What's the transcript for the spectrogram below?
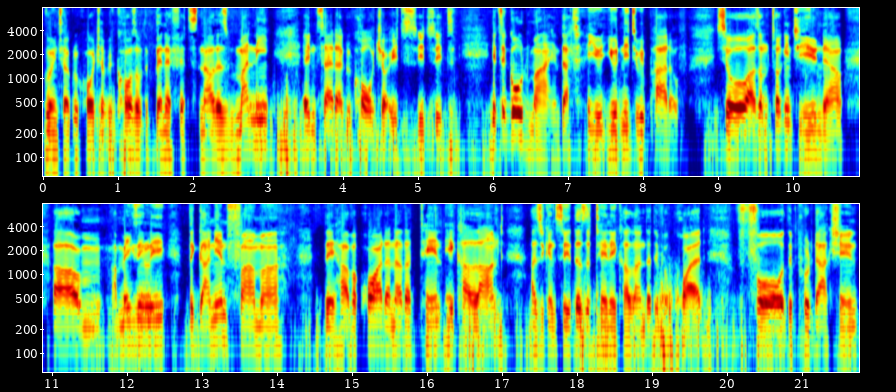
go into agriculture because of the benefits. Now there's money inside agriculture. It's it's it's it's a gold mine that you you need to be part of. So as I'm talking to you now, um, amazingly, the Ghanaian farmer they have acquired another 10 acre land. As you can see there's a 10 acre land that they've acquired for the production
